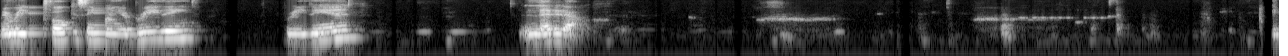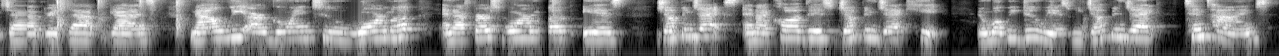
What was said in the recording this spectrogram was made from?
Remember, you're focusing on your breathing. Breathe in, let it out. Good job, great job, guys. Now we are going to warm up, and our first warm up is jumping jacks, and I call this jumping jack hit. And what we do is we jumping jack 10 times.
